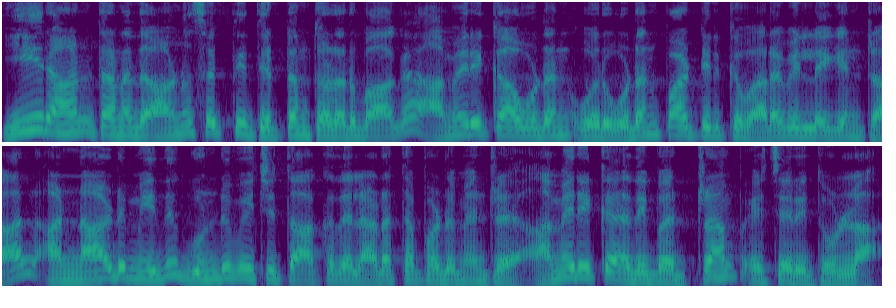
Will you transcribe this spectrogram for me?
ஈரான் தனது அணுசக்தி திட்டம் தொடர்பாக அமெரிக்காவுடன் ஒரு உடன்பாட்டிற்கு வரவில்லை என்றால் அந்நாடு மீது குண்டுவீச்சு தாக்குதல் நடத்தப்படும் என்று அமெரிக்க அதிபர் ட்ரம்ப் எச்சரித்துள்ளார்.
